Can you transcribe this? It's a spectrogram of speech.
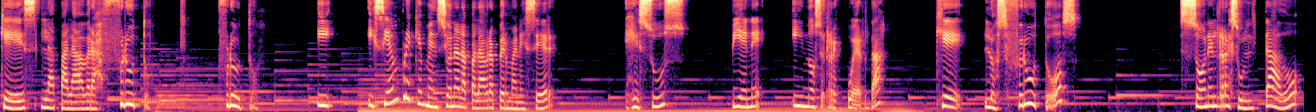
que es la palabra fruto. Fruto. Y, y siempre que menciona la palabra permanecer, Jesús viene y nos recuerda que los frutos son el resultado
